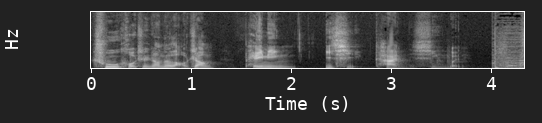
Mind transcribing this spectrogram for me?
出口成章的老张陪您一起看新闻。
